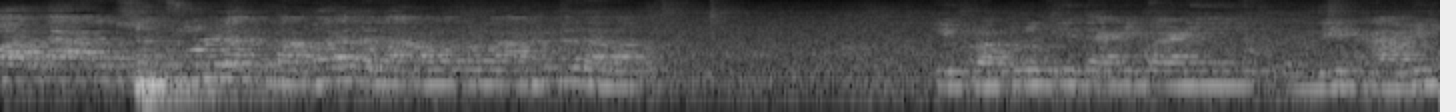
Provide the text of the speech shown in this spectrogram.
आता आरक्षण सोडलं ना बरं झालं आम्हाला थोडा आनंद झाला. की प्रकृती त्या ठिकाणी नीट राहावी.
